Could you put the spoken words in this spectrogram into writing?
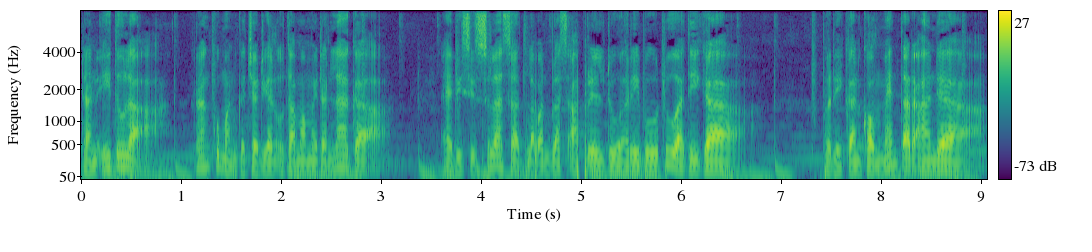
Dan itulah rangkuman kejadian utama medan laga edisi Selasa 18 April 2023. Berikan komentar Anda.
